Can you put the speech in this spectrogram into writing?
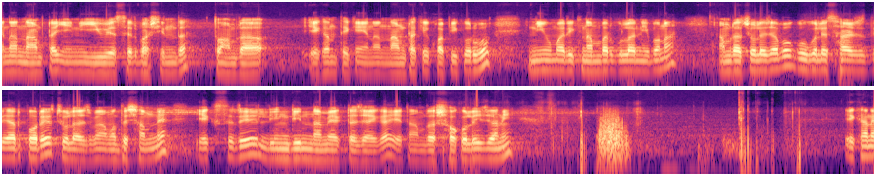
এনার নামটা, ইনি ইউএস এর বাসিন্দা। তো আমরা এখান থেকে এনার নামটাকে কপি করব। নিউমারিক নাম্বারগুলো নিব না। আমরা চলে যাব গুগলে সার্চ দেওয়ার পরে চলে আসবে আমাদের সামনে এক্স রে লিঙ্কডিন নামে একটা জায়গা, এটা আমরা সকলেই জানি। এখানে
